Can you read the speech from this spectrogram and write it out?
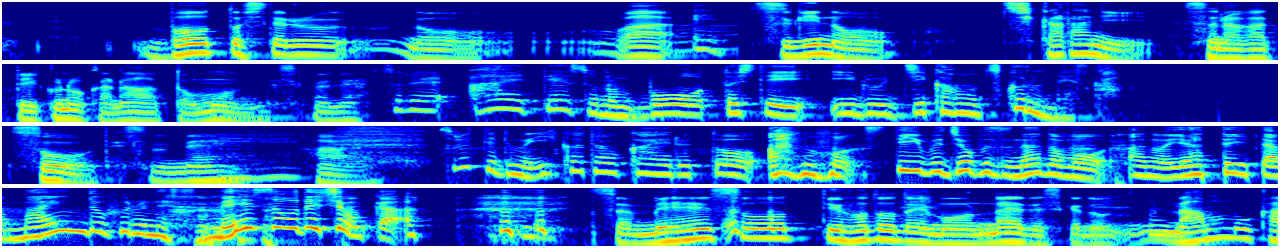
ぼーっとしてるのは次の力につながっていくのかなと思うんですよね。それあえてそのぼーっとしている時間を作るんですか？そうですね。はい。それってでも言い方を変えると あのスティーブ・ジョブズなどもあのやっていたマインドフルネス 瞑想でしょうか？さあ瞑想っていうほどでもないですけど、うん、何も考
